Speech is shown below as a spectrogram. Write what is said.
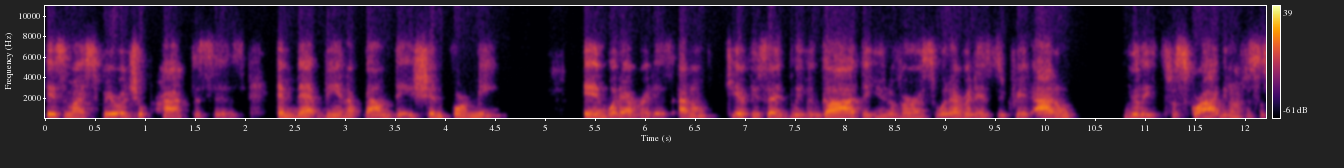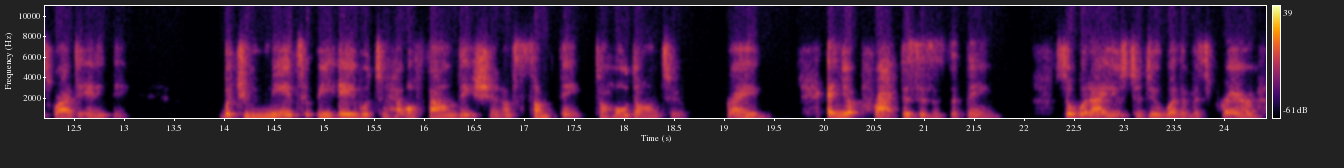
is my spiritual practices and that being a foundation for me in whatever it is. I don't care if you say believe in God, the universe, whatever it is to create. I don't really subscribe. You don't have to subscribe to anything. But you need to be able to have a foundation of something to hold on to, right? Mm-hmm. And your practices is the thing. So, what I used to do, whether it's prayer,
